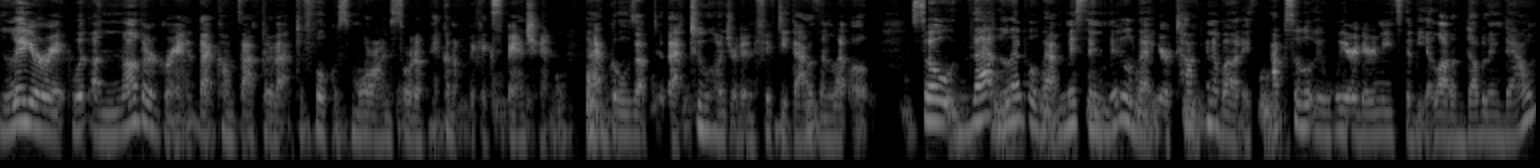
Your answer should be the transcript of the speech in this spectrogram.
layer it with another grant that comes after that to focus more on sort of economic expansion that goes up to that 250,000 level. So that mm-hmm. level, that missing mm-hmm. middle that mm-hmm. you're talking about is absolutely where there needs to be a lot of doubling down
